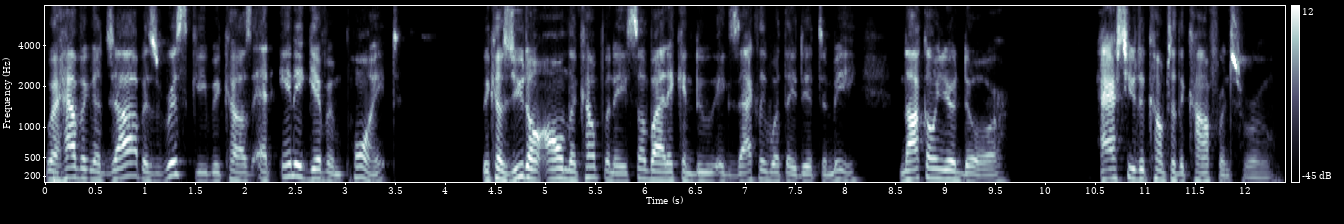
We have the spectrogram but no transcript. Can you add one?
Well, having a job is risky because at any given point, because you don't own the company, somebody can do exactly what they did to me knock on your door, ask you to come to the conference room,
